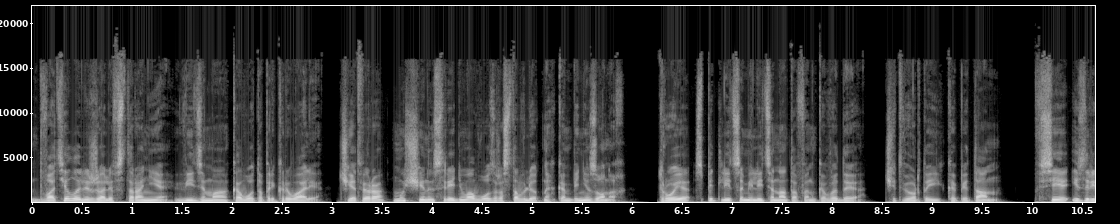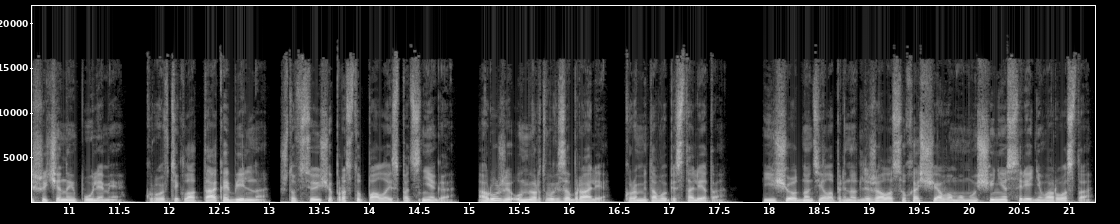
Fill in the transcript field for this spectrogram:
Два тела лежали в стороне, видимо, кого-то прикрывали. Четверо — мужчины среднего возраста в летных комбинезонах. Трое — с петлицами лейтенантов НКВД. Четвертый — капитан. Все изрешечены пулями. Кровь текла так обильно, что все еще проступала из-под снега. Оружие у мертвых забрали, кроме того пистолета. Еще одно тело принадлежало сухощавому мужчине среднего роста.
